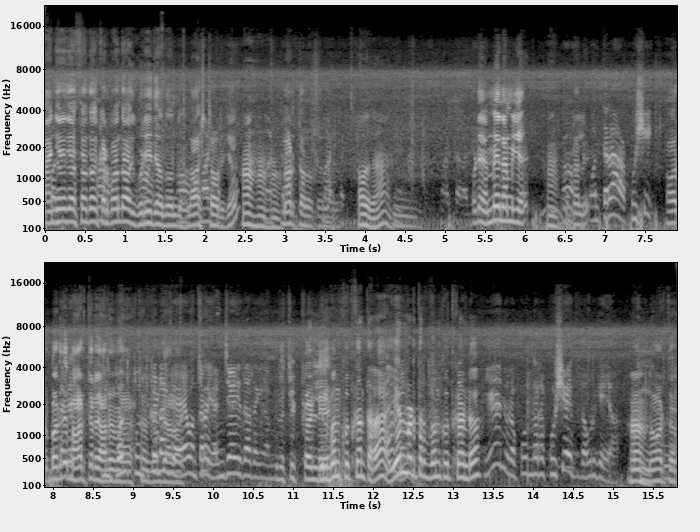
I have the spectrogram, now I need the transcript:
ಆಂಜನೇಯ ದೇವಸ್ಥಾನ ಕಟ್ಕೊಂಡು ಅದು ಗುರಿ ಇದೆ ಅದೊಂದು ಲಾಸ್ಟ್ ಅವ್ರಿಗೆ. ಮಾಡ್ತಾರೆ ಹೌದಾ? ಒಳ್ಳೆ ಹೆಮ್ಮೆ ನಮಗೆ. ಒಂಥರ ಖುಷಿ. ಅವ್ರು ಬರ್ದೆ ಮಾಡ್ತಾರೆ ಯಾರು ಒಂಥರ ಎಂಜಾಯ್ ನಮ್ಗೆ. ಇದು ಚಿಕ್ಕ ಹಳ್ಳಿ ಇಲ್ಲಿ ಬಂದು ಕುತ್ಕೊಂತಾರ? ಏನ್ ಮಾಡ್ತಾರ ಬಂದು ಕುತ್ಕೊಂಡು? ಏನಿಲ್ಲ ಕುಂದ್ರೆ ಖುಷಿ ಆಯ್ತದ ಅವ್ರಿಗೆ. ನೋಡ್ತಾರ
